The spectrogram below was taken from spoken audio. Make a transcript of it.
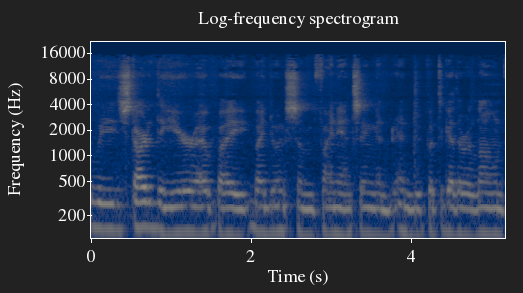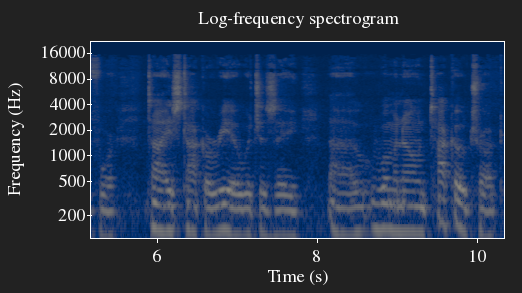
we started the year out by, by doing some financing and, and we put together a loan for Thai's Taqueria, which is a uh, woman owned taco truck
